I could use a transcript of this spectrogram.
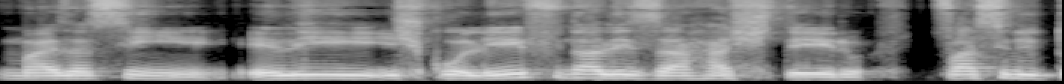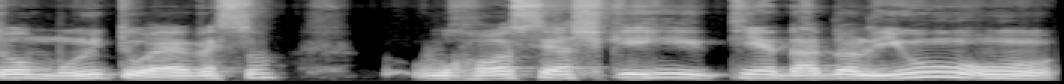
Mas assim, ele escolher finalizar rasteiro facilitou muito o Everson o Rossi acho que tinha dado ali um, um,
